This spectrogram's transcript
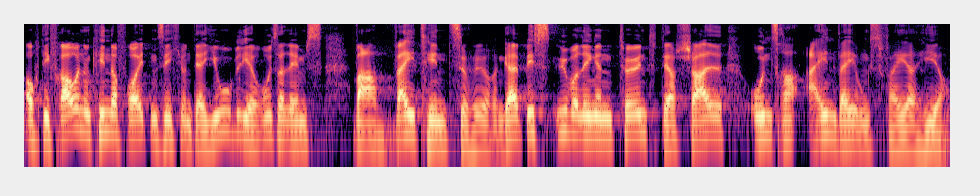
Auch die Frauen und Kinder freuten sich und der Jubel Jerusalems war weithin zu hören. Bis Überlingen tönt der Schall unserer Einweihungsfeier hier.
